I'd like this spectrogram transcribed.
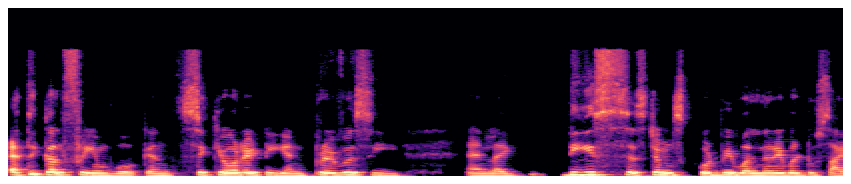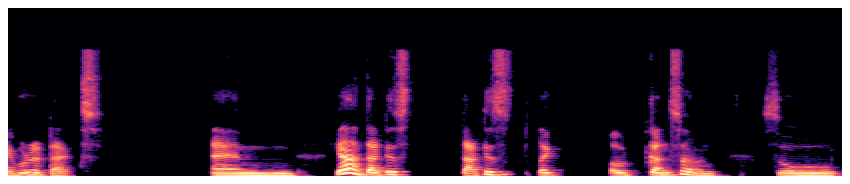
ethical framework and security and privacy and like these systems could be vulnerable to cyber attacks. And yeah that is that is like a concern. So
